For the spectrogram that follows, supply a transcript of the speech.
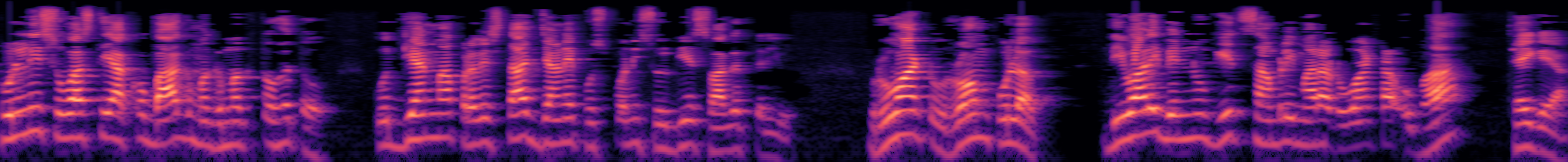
ફૂલની સુવાસથી આખો બાગ મગમગતો હતો. ઉદ્યાનમાં પ્રવેશતા જ જાણે પુષ્પોની સુરભીએ સ્વાગત કર્યું. રૂવાંટુ, રોમ પુલક દિવાળી બેનનું ગીત સાંભળી મારા રૂવાંટા ઊભા થઈ ગયા.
